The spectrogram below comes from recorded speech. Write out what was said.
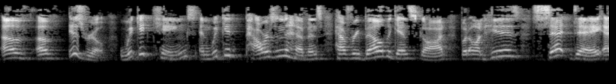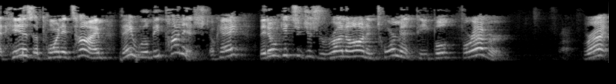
of, of Israel. Wicked kings and wicked powers in the heavens have rebelled against God, but on his set day, at his appointed time, they will be punished, okay? They don't get to just run on and torment people forever. Right?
